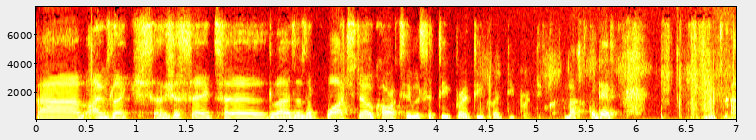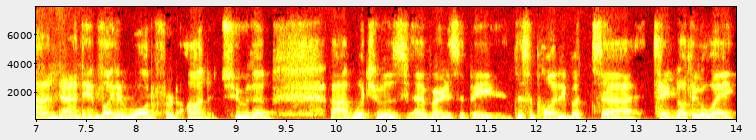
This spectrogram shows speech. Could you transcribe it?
um, I was like, I was just saying to lads, I was like, watch now, Cork City will sit deeper and deeper and deeper and deeper. And that's what they did. And uh, they invited Waterford on to them, uh, which was uh, very disappoint- disappointing. But uh, take nothing away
